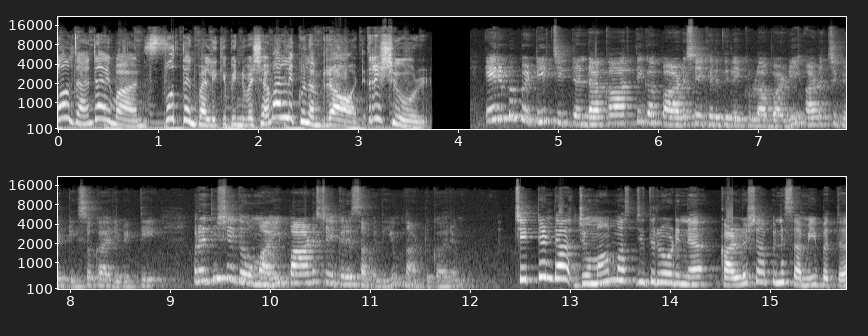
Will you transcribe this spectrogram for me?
gold and diamonds പുത്തൻപള്ളിക്ക് പിൻവശം അള്ളിക്കുളം റോഡ് തൃശൂർ. എരുമപ്പെട്ടി ചിറ്റണ്ട കാർത്തിക പാടശേഖരത്തിലേക്കുള്ള വഴി അടച്ചുകെട്ടി സ്വകാര്യ വ്യക്തി. പ്രതിഷേധവുമായി പാടശേഖര സമിതിയും നാട്ടുകാരും. ചിറ്റണ്ട ജുമാ മസ്ജിദ് റോഡിന് കള്ളുഷാപ്പിന് സമീപത്ത്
